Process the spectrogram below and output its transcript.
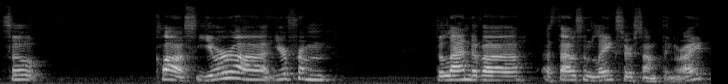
So, Klaus, you're uh, you're from the land of a, a thousand lakes or something, right?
